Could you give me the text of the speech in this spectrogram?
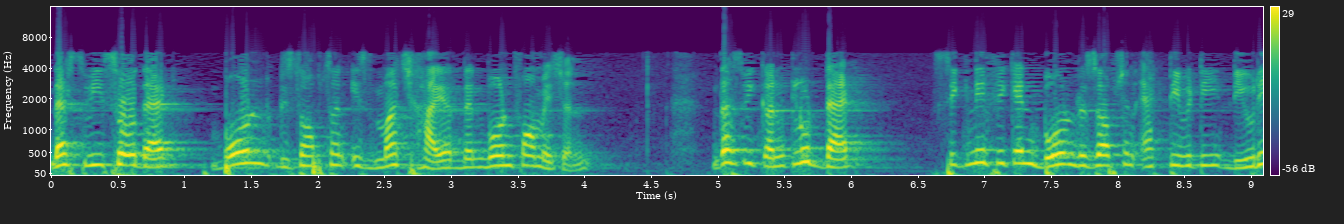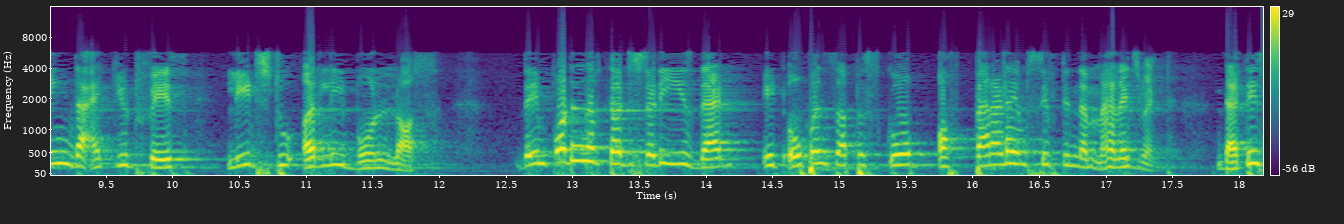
thus we saw that bone resorption is much higher than bone formation thus we conclude that Significant bone resorption activity during the acute phase leads to early bone loss. The importance of third study is that it opens up a scope of paradigm shift in the management. That is,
